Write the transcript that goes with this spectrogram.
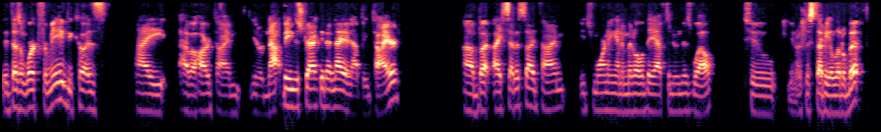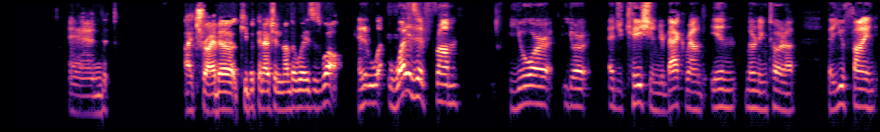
it doesn't work for me because I have a hard time, you know, not being distracted at night and not being tired. Uh, but I set aside time each morning and the middle of the afternoon as well to, you know, to study a little bit. And I try to keep a connection in other ways as well. And what is it from your, your education, your background in learning Torah that you find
